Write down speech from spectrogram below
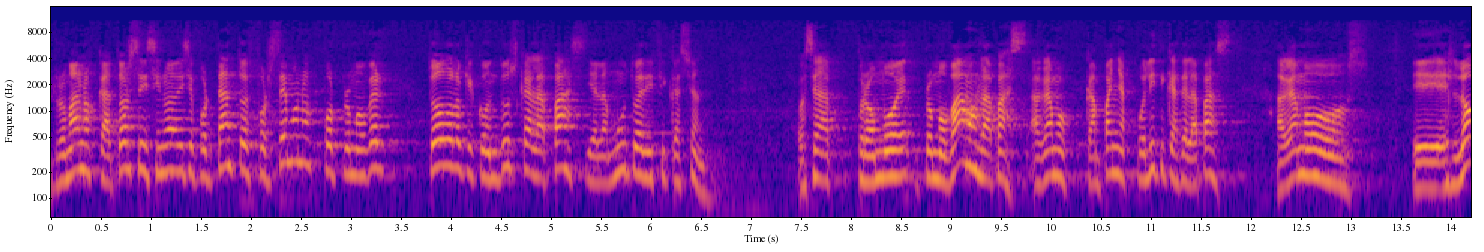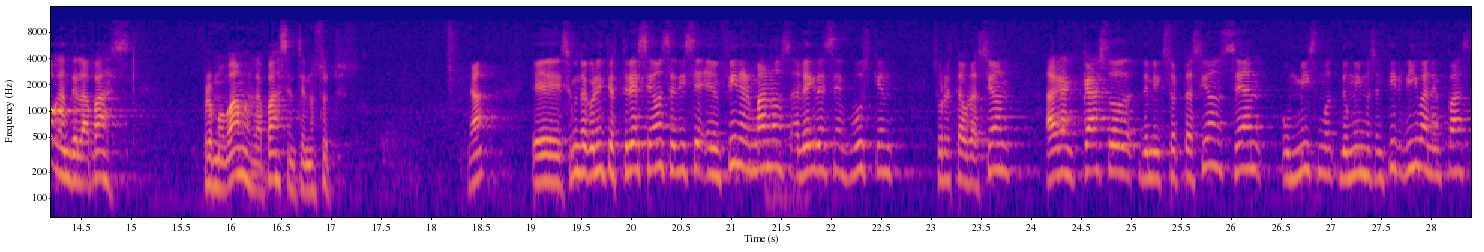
Romanos 14, 19 dice, por tanto, esforcémonos por promover todo lo que conduzca a la paz y a la mutua edificación. O sea, promovamos la paz, hagamos campañas políticas de la paz, hagamos eh, eslogan de la paz, promovamos la paz entre nosotros. ¿Ya? Eh, 2 Corintios 13, 11 dice, en fin hermanos, alégrense, busquen su restauración, hagan caso de mi exhortación, sean de un mismo sentir, vivan en paz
